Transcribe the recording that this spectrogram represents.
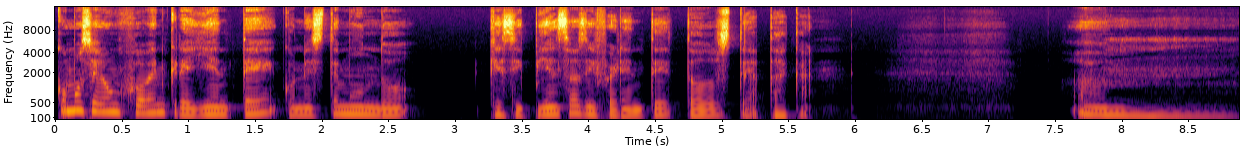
¿cómo ser un joven creyente con este mundo que si piensas diferente todos te atacan? Um,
